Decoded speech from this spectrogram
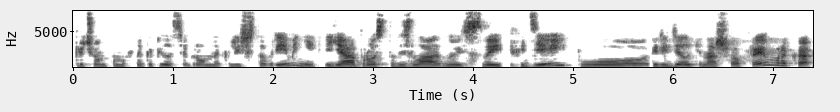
причем там их накопилось огромное количество времени. И я просто взяла одну из своих идей по переделке нашего фреймворка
